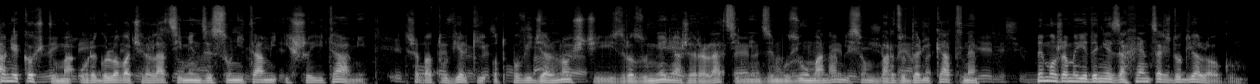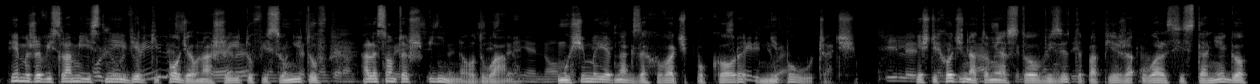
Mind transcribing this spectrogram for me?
To nie Kościół ma uregulować relacje między sunitami i szyitami. Trzeba tu wielkiej odpowiedzialności i zrozumienia, że relacje między muzułmanami są bardzo delikatne. My możemy jedynie zachęcać do dialogu. Wiemy, że w islamie istnieje wielki podział na szyitów i sunitów, ale są też inne odłamy. Musimy jednak zachować pokorę i nie pouczać. Jeśli chodzi natomiast o wizytę papieża u Al-Sistaniego,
